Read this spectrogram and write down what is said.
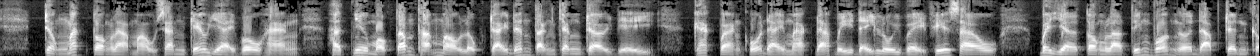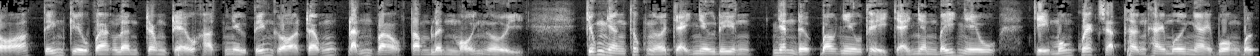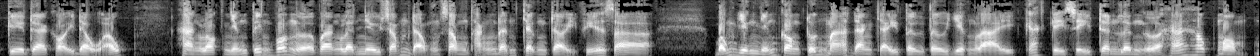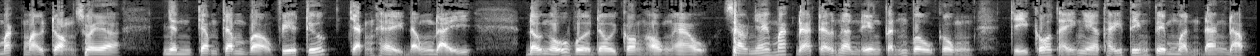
Trong mắt toàn là màu xanh kéo dài vô hạn, hệt như một tấm thảm màu lục trải đến tận chân trời vậy. Các bàn của Đại Mạc đã bị đẩy lui về phía sau. Bây giờ toàn là tiếng vó ngựa đạp trên cỏ, tiếng kêu vang lên trong trẻo hệt như tiếng gõ trống đánh vào tâm linh mỗi người. Chúng nhân thúc ngựa chạy như điên, nhanh được bao nhiêu thì chạy nhanh bấy nhiêu, chỉ muốn quét sạch hơn hai mươi ngày buồn bực kia ra khỏi đầu óc. Hàng loạt những tiếng vó ngựa vang lên như sấm động, xông thẳng đến chân trời phía xa. Bỗng dưng những con tuấn mã đang chạy từ từ dừng lại, các kỵ sĩ trên lưng ngựa há hốc mồm, mắt mở tròn xoe, nhìn chăm chăm vào phía trước, chẳng hề động đậy. Đội ngũ vừa rồi còn ồn ào, sao nháy mắt đã trở nên yên tĩnh vô cùng, chỉ có thể nghe thấy tiếng tim mình đang đập.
